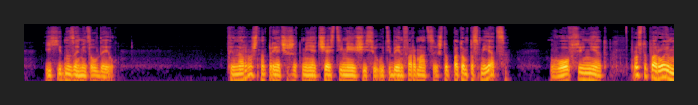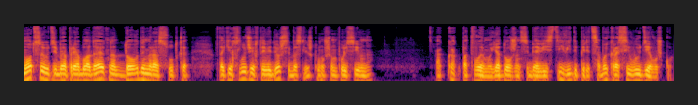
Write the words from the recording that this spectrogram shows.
— ехидно заметил Дейл. Ты нарочно прячешь от меня часть имеющейся у тебя информации, чтобы потом посмеяться? Вовсе нет. Просто порой эмоции у тебя преобладают над доводами рассудка. В таких случаях ты ведешь себя слишком уж импульсивно. А как, по-твоему, я должен себя вести, видя перед собой красивую девушку?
